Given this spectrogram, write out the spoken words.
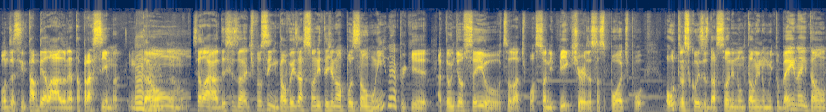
vamos dizer assim, tabelado, né, tá pra cima. Então, uhum. sei lá, a decisão, tipo assim, talvez a Sony esteja numa posição ruim, né, porque até onde eu sei, o, sei lá, tipo, a Sony Pictures, essas porra, tipo, outras coisas da Sony não estão indo muito bem, né? Então,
